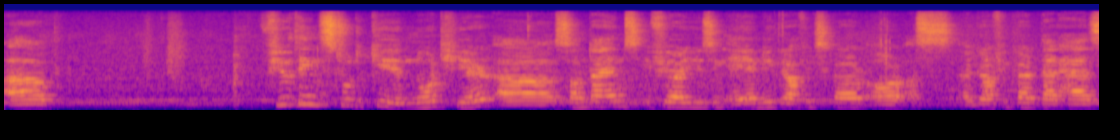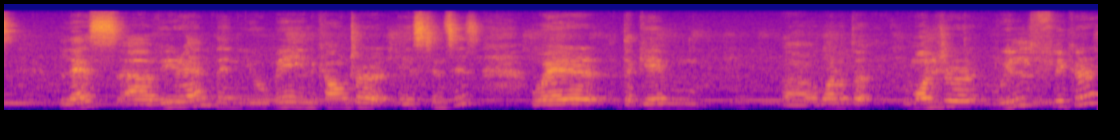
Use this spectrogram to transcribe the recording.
uh, few things to note here. Uh, sometimes if you are using AMD graphics card or a, a graphic card that has less uh, VRAM, then you may encounter instances where the game, uh, one of the monitor will flicker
